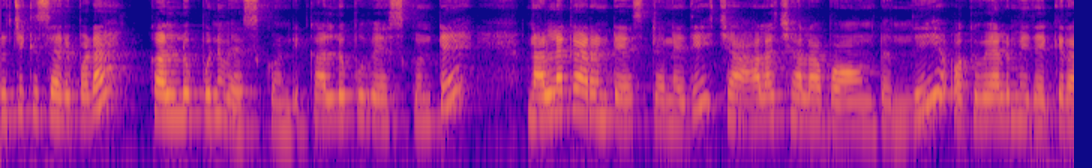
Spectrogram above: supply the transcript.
రుచికి సరిపడా కల్లుప్పుని వేసుకోండి. కల్లుప్పు వేసుకుంటే నల్లకారం టేస్ట్ అనేది చాలా చాలా బాగుంటుంది. ఒకవేళ మీ దగ్గర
